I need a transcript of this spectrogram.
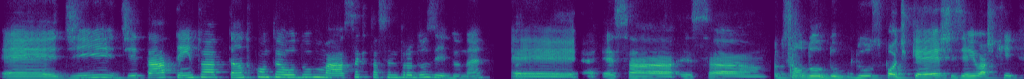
é de estar tá atento a tanto conteúdo massa que está sendo produzido, né? é, essa, essa produção do, do, dos podcasts, e aí eu acho que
